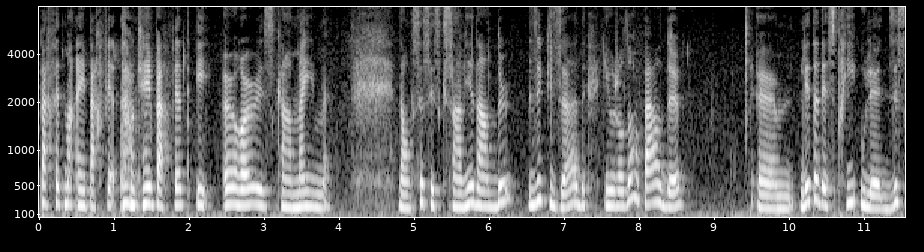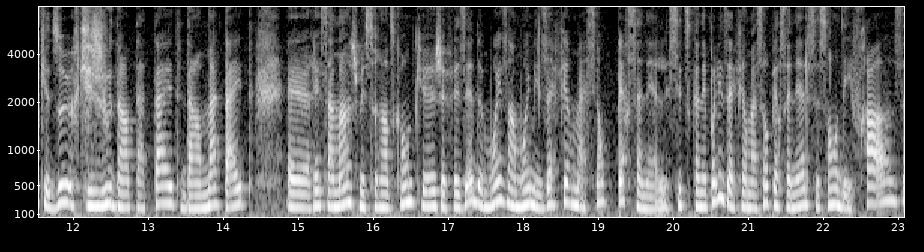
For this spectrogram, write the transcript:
parfaitement imparfaite, donc imparfaite et heureuse quand même. Donc ça, c'est ce qui s'en vient dans deux épisodes. Et aujourd'hui, on parle de euh, l'état d'esprit ou le disque dur qui joue dans ta tête, dans ma tête. Euh, récemment, je me suis rendu compte que je faisais de moins en moins mes affirmations personnelles. Si tu ne connais pas les affirmations personnelles, ce sont des phrases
